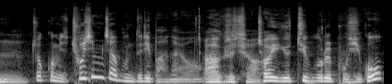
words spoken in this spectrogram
음. 조금 이제 초심자분들이 많아요. 아 그렇죠. 저희 유튜브를 보시고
